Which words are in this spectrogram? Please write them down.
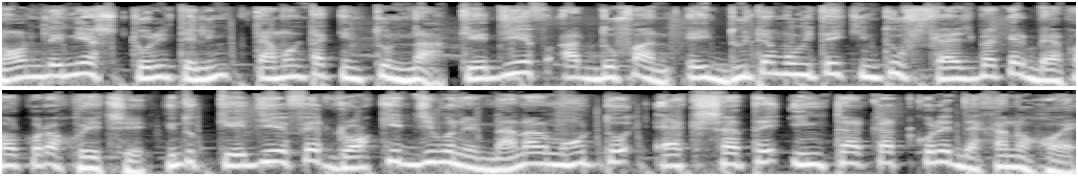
নন লিনিয়ার স্টোরি টেলিং তেমনটা কিন্তু না। কেজিএফ আর দুফান এই দুইটা মুভিতেই কিন্তু ফ্ল্যাশব্যাকের ব্যবহার করা হয়েছে। কিন্তু কেজিএফ এর রকির জীবনের নানার মুহূর্ত একসাথে ইন্টারকাট করে দেখানো হয়,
